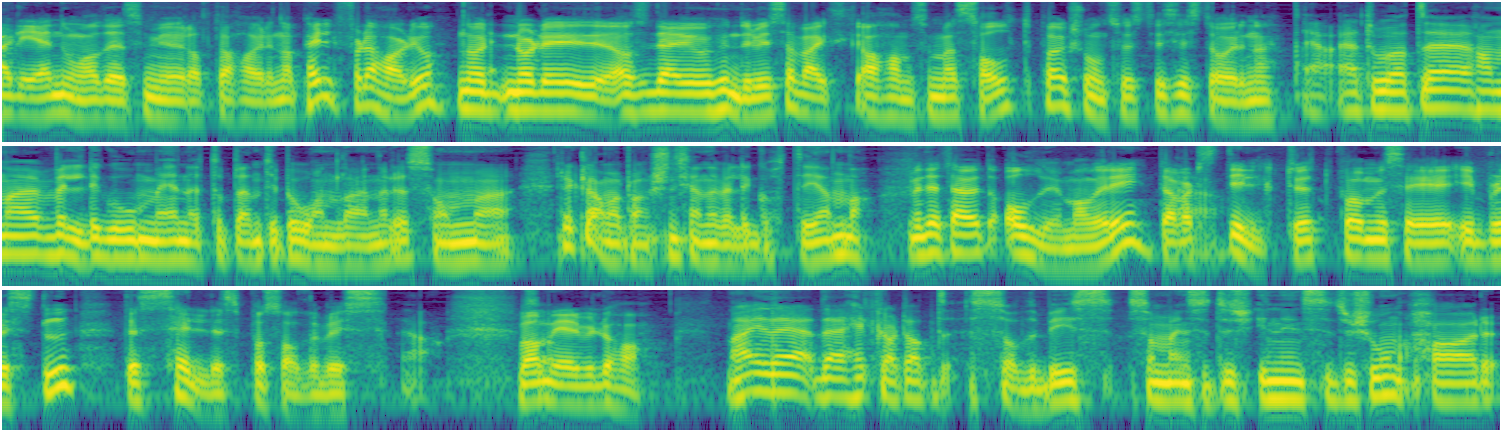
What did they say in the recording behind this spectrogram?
Er det noe av det som gjør at det har en appell? For det har det jo. Når, når det, altså det, er jo hundrevis av verk av ham som er solgt på auksjonshus de siste årene. Ja, jeg tror at uh, han er veldig god med nettopp den type one-linere som uh, reklamebransjen kjenner veldig godt igjen. Da. Men dette er jo et oljemaleri. Det har vært stilt ut på museet i Bristol. Det selges på Sotheby's. Ja. Hva mer vil du ha? Nei, det, det, er helt klart at Sotheby's som en institusjon har,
